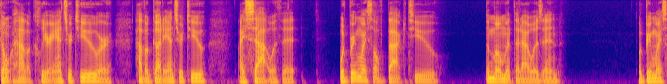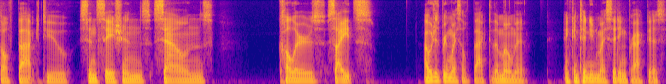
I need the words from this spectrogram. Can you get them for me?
don't have a clear answer to or have a gut answer to, I sat with it, would bring myself back to the moment that I was in, would bring myself back to sensations, sounds, colors, sights. I would just bring myself back to the moment and continued my sitting practice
